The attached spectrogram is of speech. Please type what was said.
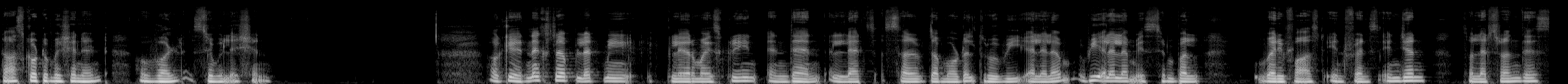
task automation and world simulation. Okay, next up, let me clear my screen and then let's serve the model through VLLM. VLLM is simple, very fast inference engine. So let's run this.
